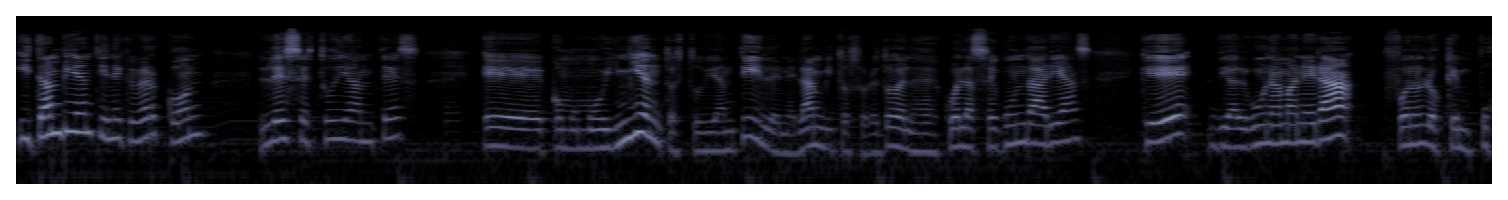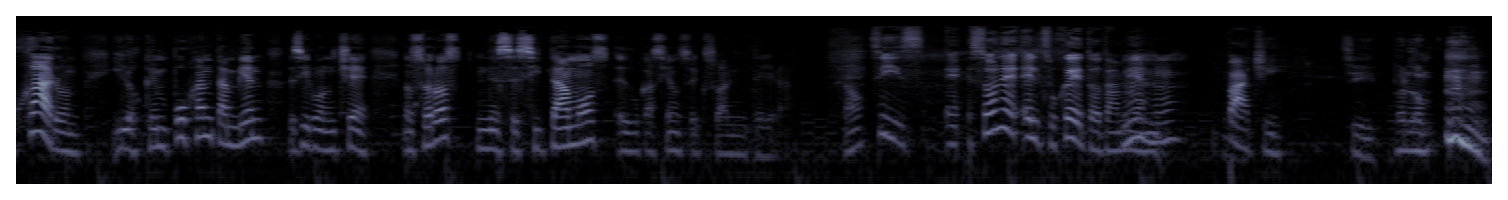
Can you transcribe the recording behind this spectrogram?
Y también tiene que ver con les estudiantes eh, como movimiento estudiantil en el ámbito, sobre todo en las escuelas secundarias, que de alguna manera fueron los que empujaron y los que empujan también decir, bueno, che, nosotros necesitamos educación sexual integral. ¿No? Sí, eh, son el sujeto también. Pachi. Sí, perdón.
